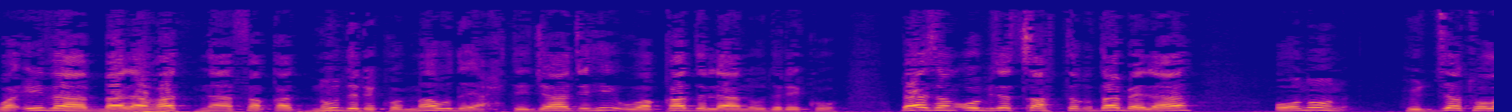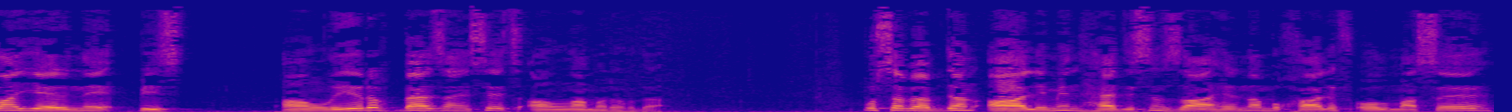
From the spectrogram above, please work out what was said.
Bələğətnə fəqad nudriku məvdi ihticacihi və qad la nudriku. Bəzən o bizə çatdıqda belə onun hüccət olan yerini biz anlayırıq, bəzən isə heç anlamırıq da. Bu səbəbdən alimin hədisin zahirinə müxalif olması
